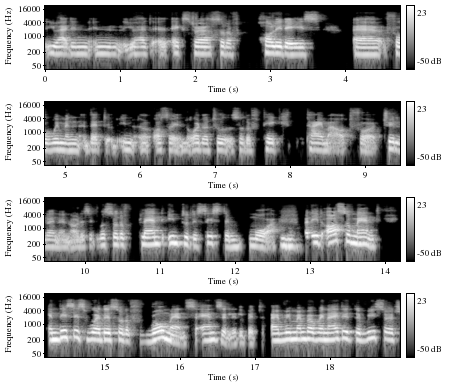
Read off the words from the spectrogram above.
you had in in you had uh, extra sort of holidays uh, for women that in also in order to sort of take time out for children and all this it was sort of planned into the system more. Mhm. but it also meant and this is where the sort of romance ends a little bit. I remember when i did the research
